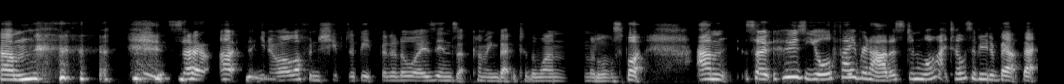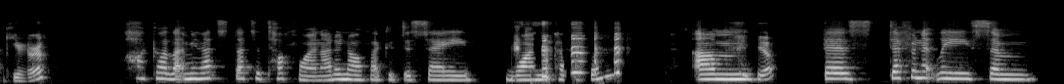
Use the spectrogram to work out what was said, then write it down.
Um, so, uh, you know, I'll often shift a bit, but it always ends up coming back to the one little spot. Um, so, who's your favourite artist and why? Tell us a bit about that, Kira. Oh God, I mean that's that's a tough one. I don't know if I could just say one person. um, yeah. There's definitely some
